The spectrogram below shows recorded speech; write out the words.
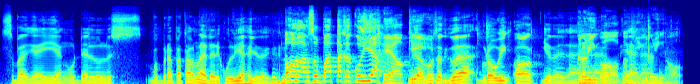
Sebagai yang udah lulus beberapa tahun lah dari kuliah gitu kan Oh langsung patah ke kuliah ya oke. Enggak maksud gua growing old gitu kan Growing old. Oke Iya kan? growing old.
